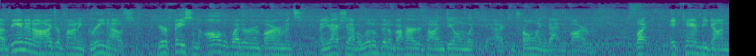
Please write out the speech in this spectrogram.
Uh, being in a hydroponic greenhouse, you're facing all the weather environments and you actually have a little bit of a harder time dealing with uh, controlling that environment. But it can be done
